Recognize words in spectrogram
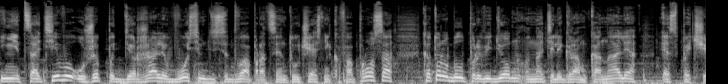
Инициативу уже поддержали 82% участников опроса, который был проведен на телеграм-канале СПЧ.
